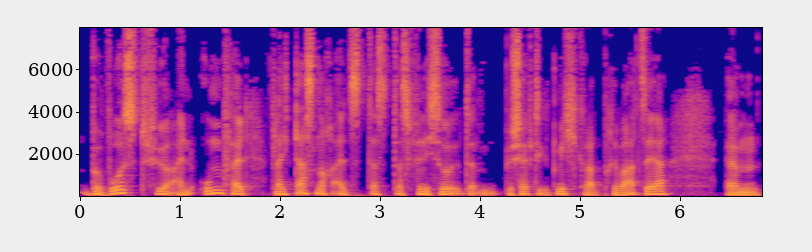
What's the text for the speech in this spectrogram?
bewusst für ein Umfeld, vielleicht das noch als, das, das finde ich so, beschäftigt mich gerade privat sehr, ähm,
